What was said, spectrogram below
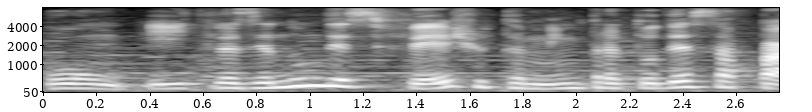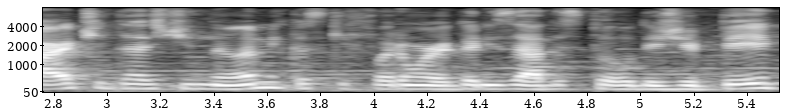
Bom, e trazendo um desfecho também para toda essa parte das dinâmicas que foram organizadas pelo DGP,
